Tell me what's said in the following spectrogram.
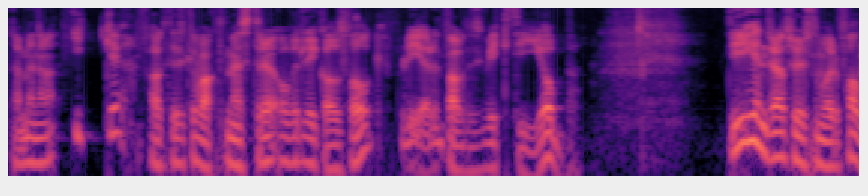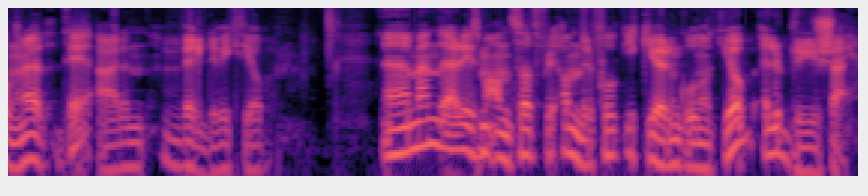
Da mener han ikke faktiske vaktmestere og vedlikeholdsfolk, for de gjør en faktisk viktig jobb. De hindrer at husene våre faller ned. Det er en veldig viktig jobb. Eh, Men det er de som er ansatt fordi andre folk ikke gjør en god nok jobb eller bryr seg.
